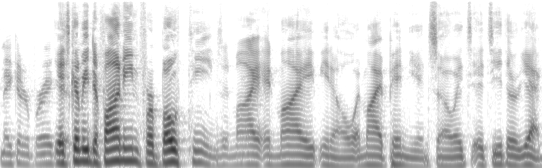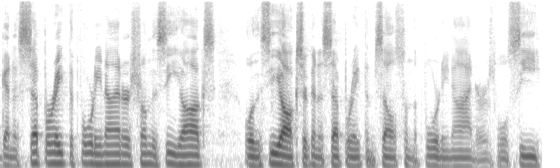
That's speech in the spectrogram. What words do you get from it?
Make it or break it's it. going to be defining for both teams in my in my you know in my opinion so it's it's either yeah going to separate the 49ers from the Seahawks or the Seahawks are going to separate themselves from the 49ers we'll see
